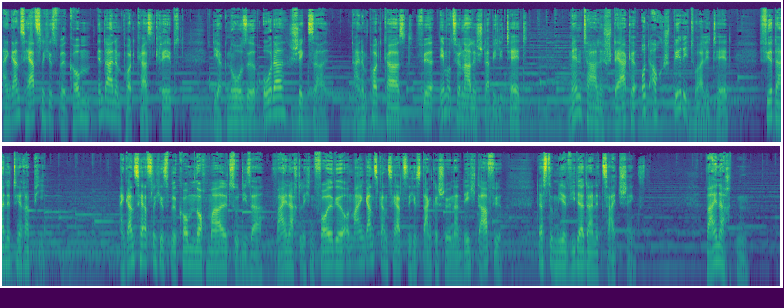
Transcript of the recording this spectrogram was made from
Ein ganz herzliches Willkommen in deinem Podcast Krebs, Diagnose oder Schicksal, deinem Podcast für emotionale Stabilität, mentale Stärke und auch Spiritualität für deine Therapie. Ein ganz herzliches Willkommen nochmal zu dieser weihnachtlichen Folge und mein ganz, ganz herzliches Dankeschön an dich dafür, dass du mir wieder deine Zeit schenkst. Weihnachten.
